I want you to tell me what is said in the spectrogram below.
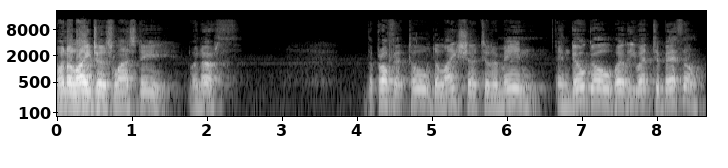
On Elijah's last day on earth, the prophet told Elisha to remain in Gilgal while he went to Bethel.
